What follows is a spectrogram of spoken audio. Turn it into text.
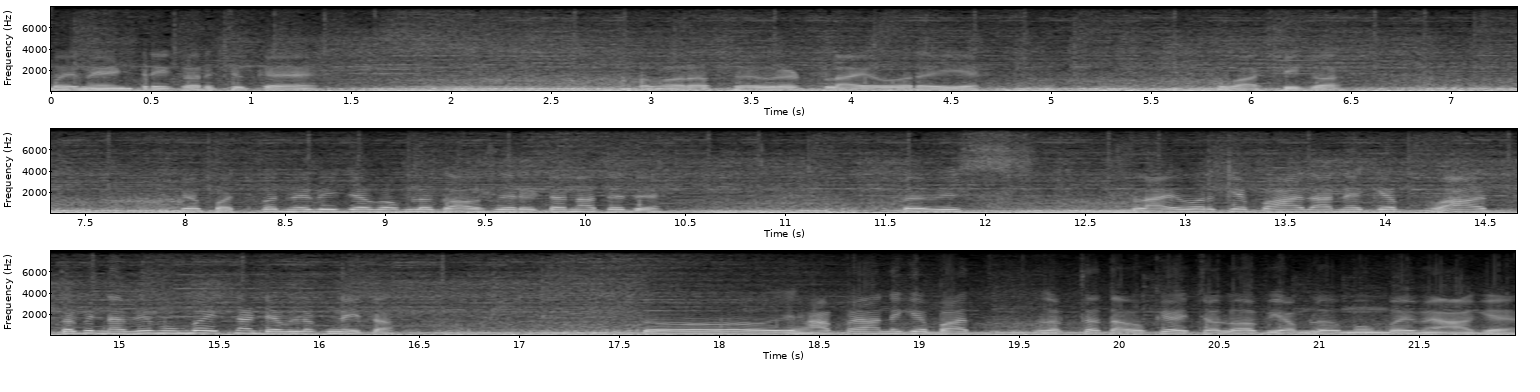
मुंबई में एंट्री कर चुके हैं। हमारा फेवरेट फ्लाईओवर है ये, वाशी का। ये बचपन में भी जब हम लोग गाँव से रिटर्न आते थे, तब इस फ्लाईओवर के बाद आने के बाद, तभी नवी मुंबई इतना डेवलप नहीं था। तो यहाँ पे आने के बाद लगता था ओके चलो अभी हम लोग मुंबई में आ गए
